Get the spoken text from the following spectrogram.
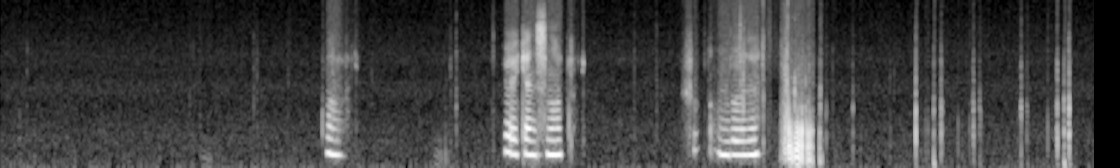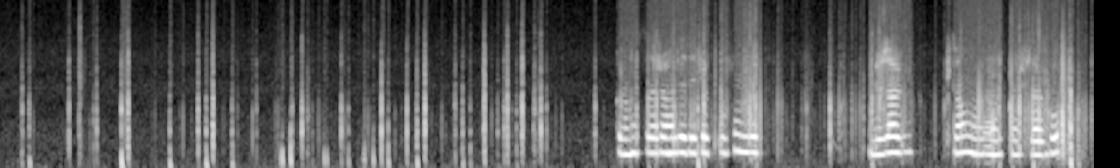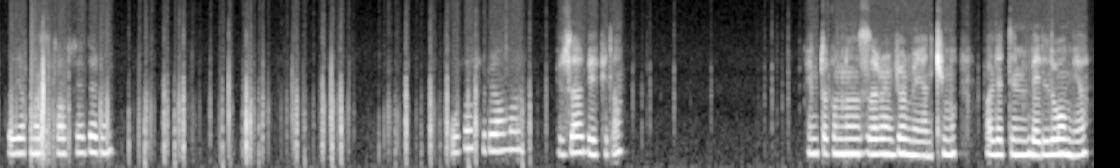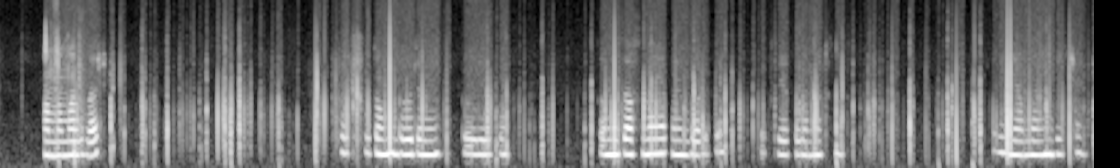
Böyle kendisini haklı. Şuradan böyle. Kırmızıları halledecek uzun ve güzel bir plan var arkadaşlar bu. Böyle yapmanızı tavsiye ederim. Uzun sürüyor ama güzel bir plan. Hem takımınız zarar görmüyor yani kim hallettiğini belli olmuyor. Anlamazlar. Bak şuradan böyle mi? Böyle yapalım. Tam hizasından yapmayın bu arada. Yoksa yakalanırsınız. Yandan geçelim.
